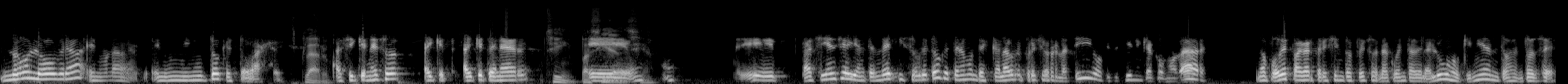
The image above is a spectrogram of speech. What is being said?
no logra en una en un minuto que esto baje. Claro. Así que en eso hay que hay que tener sí, paciencia. Eh, eh, paciencia y entender y sobre todo que tenemos un descalabro de precios relativos que se tienen que acomodar. No podés pagar 300 pesos la cuenta de la luz o 500, entonces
